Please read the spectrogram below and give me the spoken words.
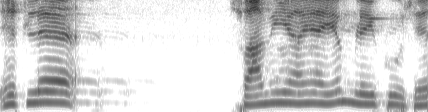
એટલે સ્વામીએ અહીંયા એમ લખ્યું છે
